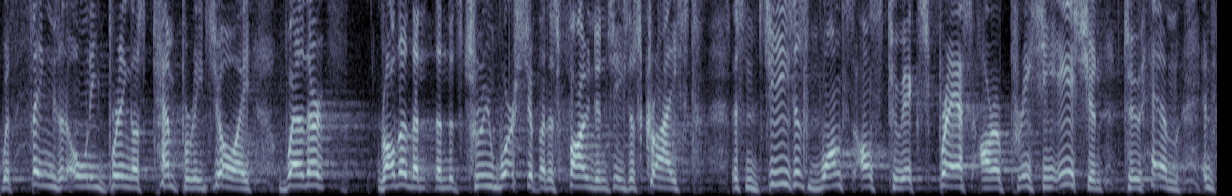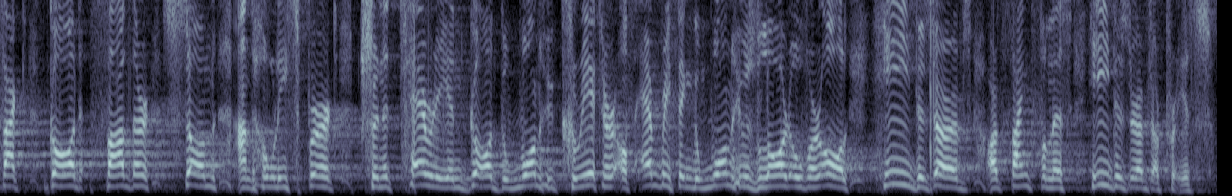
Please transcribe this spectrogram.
with things that only bring us temporary joy, whether rather than, than the true worship that is found in Jesus Christ. Listen, Jesus wants us to express our appreciation to Him. In fact, God, Father, Son, and Holy Spirit, Trinitarian God, the one who creator of everything, the one who is Lord over all, He deserves our thankfulness. He deserves our praise.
